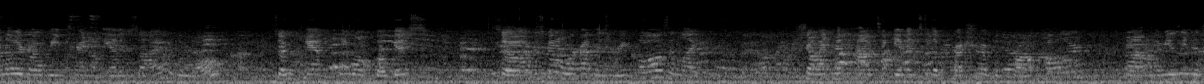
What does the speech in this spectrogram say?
another dog being trained on the other side of the wall, so he can't, he won't focus. So I'm just gonna work on his recalls and like showing him how to give into the pressure of the prong collar. Um, I'm using his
